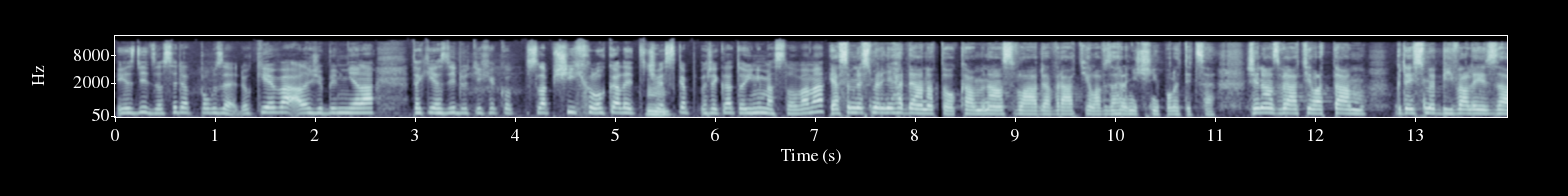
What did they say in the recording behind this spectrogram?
jezdit zasedat pouze do Kieva, ale že by měla tak jezdit do těch jako slabších lokalit Hmm. Česka, řekla to jinýma slovama. Já jsem nesmírně hrdá na to, kam nás vláda vrátila v zahraniční politice. Že nás vrátila tam, kde jsme bývali za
